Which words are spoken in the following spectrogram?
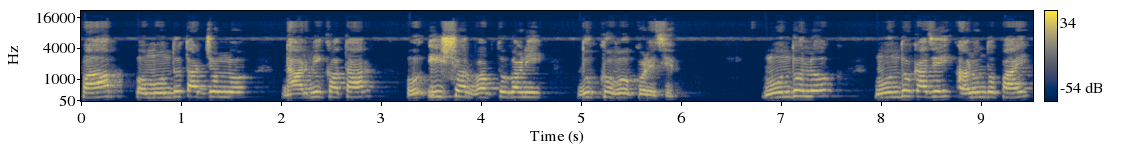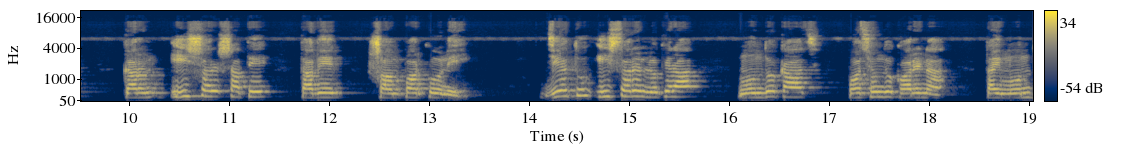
পাপ ও মন্দতার জন্য ধার্মিকতার ও ঈশ্বর ভক্তগণই দুঃখ ভোগ করেছেন। মন্দ লোক মন্দ কাজেই আনন্দ পায়, কারণ ঈশ্বরের সাথে তাদের সম্পর্ক নেই। যেহেতু ঈশ্বরের লোকেরা মন্দ কাজ পছন্দ করে না, তাই মন্দ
